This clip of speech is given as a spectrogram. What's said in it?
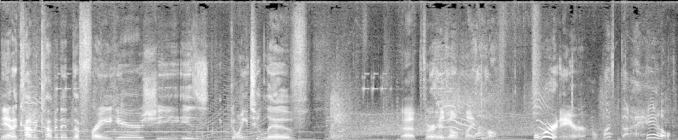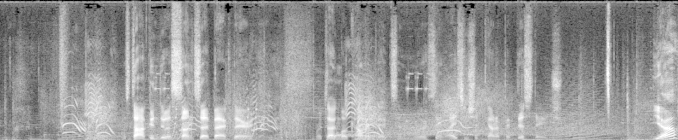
Nana coming coming in the fray here. She is going to live. Uh, for his own life. Oh, forward air. What the hell? I was talking to a sunset back there. And we're talking about counter picks, and we are saying Icy should counter pick this stage. Yeah.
